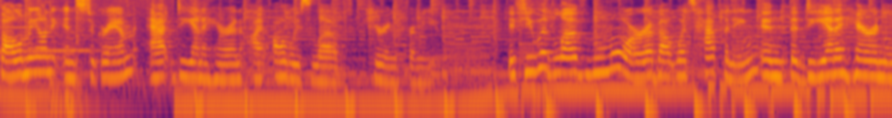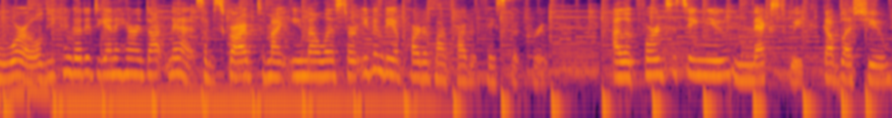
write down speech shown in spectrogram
Follow me on Instagram at Deanna Herrin. I always love hearing from you. If you would love more about what's happening in the Deanna Herrin world, you can go to deannaherrin.net, subscribe to my email list, or even be a part of my private Facebook group. I look forward to seeing you next week. God bless you.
